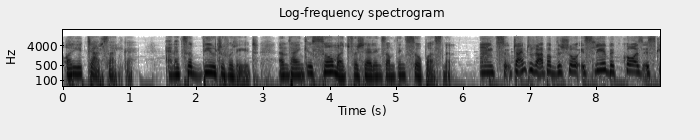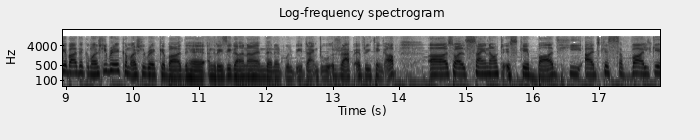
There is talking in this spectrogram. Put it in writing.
और ये चार साल का है। And it's a beautiful age and thank you so much for sharing something so personal time to wrap up the show इसलिए बिकॉज़ इसके बाद है कमर्शियल ब्रेक कमर्शियल ब्रेक के बाद है अंग्रेज़ी गाना and then it will be time to wrap everything up so I sign out इसके बाद ही आज के सवाल के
